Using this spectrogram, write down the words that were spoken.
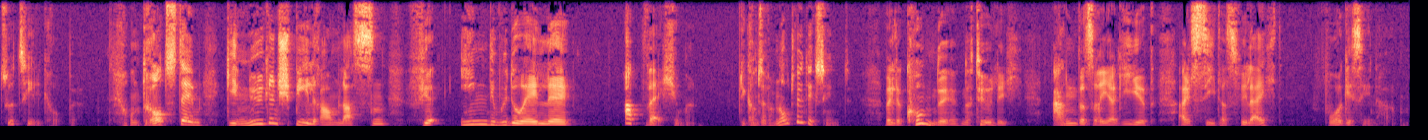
zur Zielgruppe. Und trotzdem genügend Spielraum lassen für individuelle Abweichungen, die ganz einfach notwendig sind, weil der Kunde natürlich anders reagiert, als Sie das vielleicht vorgesehen haben.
